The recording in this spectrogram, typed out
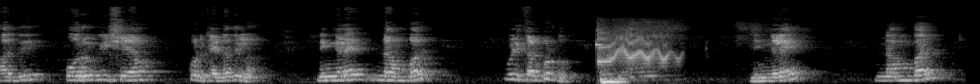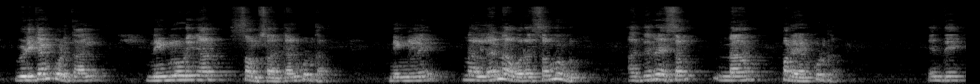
അത് ഒരു വിഷയം കൊടുക്കേണ്ടതില്ല. നിങ്ങളെ നമ്പർ വിളിക്കാൻ കൊടുക്കും. നിങ്ങളെ നമ്പർ വിളിക്കാൻ കൊടുത്താൽ നിങ്ങളോട് ഞാൻ സംസാരിക്കാൻ കൊടുക്കാം. നിങ്ങളെ നല്ല നവരസമുണ്ട് അത് രസം നാം പറയാൻ കൊടുക്കാം. എന്തേ?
